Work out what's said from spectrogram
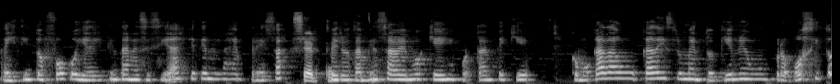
a distintos focos y a distintas necesidades que tienen las empresas, pero también sabemos que es importante que como cada, cada instrumento tiene un propósito,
